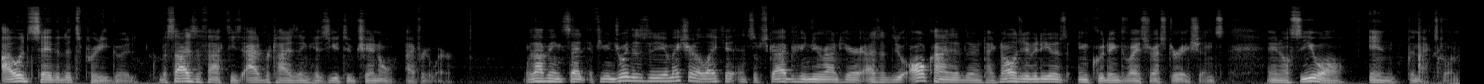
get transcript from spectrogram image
I would say that it's pretty good. Besides the fact he's advertising his YouTube channel everywhere. With that being said, if you enjoyed this video, make sure to like it and subscribe if you're new around here, as I do all kinds of different technology videos, including device restorations. And I'll see you all in the next one.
